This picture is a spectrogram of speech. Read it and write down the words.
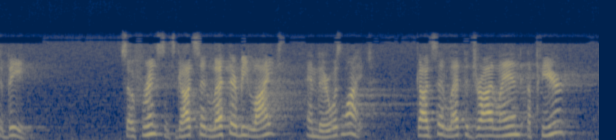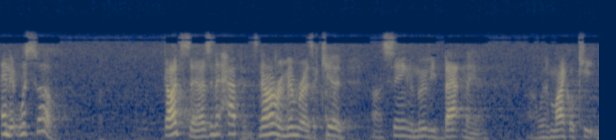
to be. So, for instance, God said, Let there be light, and there was light. God said, Let the dry land appear, and it was so. God says, and it happens. Now, I remember as a kid uh, seeing the movie Batman uh, with Michael Keaton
